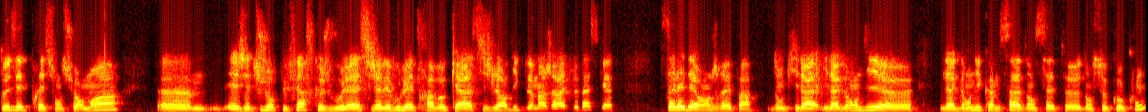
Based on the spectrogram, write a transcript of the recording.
de pression sur moi. Euh, et j'ai toujours pu faire ce que je voulais. Si j'avais voulu être avocat, si je leur dis que demain j'arrête le basket, ça les dérangerait pas. Donc il a, grandi, il a grandi comme ça dans ce cocon.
